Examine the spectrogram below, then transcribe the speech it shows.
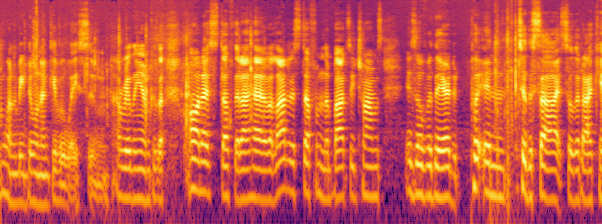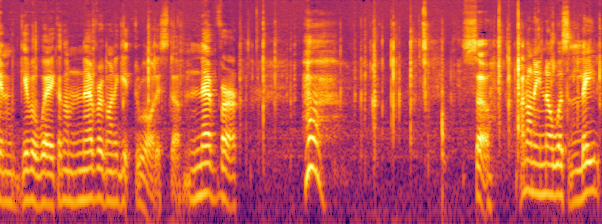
I'm going to be doing a giveaway soon. I really am because all that stuff that I have, a lot of the stuff from the BoxyCharms is over there to put in to the side so that I can give away because I'm never going to get through all this stuff. Never. so, I don't even know what's late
